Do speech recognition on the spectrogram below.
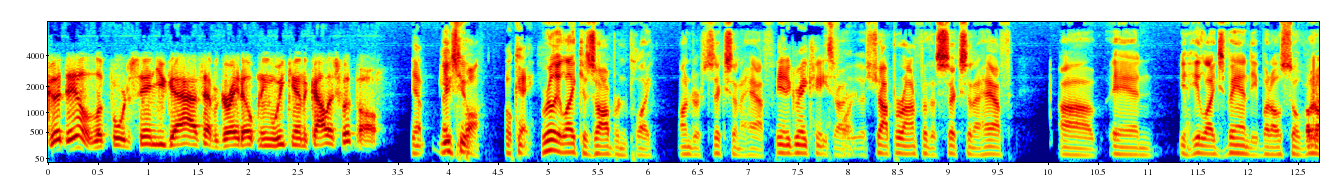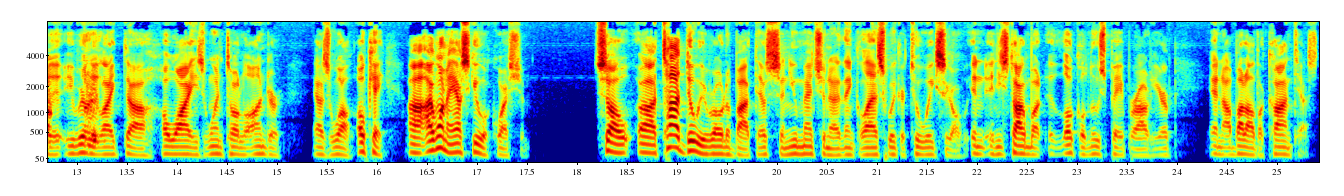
Good deal. Look forward to seeing you guys. Have a great opening weekend of college football. Yep. You Thanks, too. Paul. Okay. Really like his Auburn play under six and a half. Made a great case Uh, for it. Shop around for the six and a half, uh, and you know, he likes Vandy, but also really, he really liked uh, Hawaii's win total under as well. Okay, uh, I want to ask you a question. So uh, Todd Dewey wrote about this, and you mentioned it, I think last week or two weeks ago, and, and he's talking about a local newspaper out here and about all the contest.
